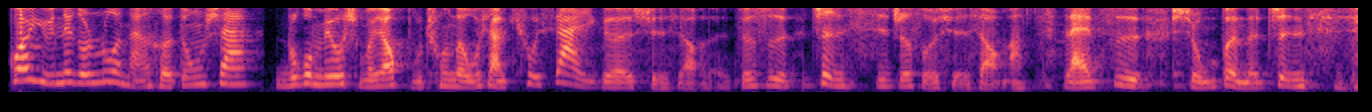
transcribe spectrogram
关于那个洛南和东山，如果没有什么要补充的，我想 Q 下一个学校的，就是正西这所学校嘛，来自熊本的正西，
